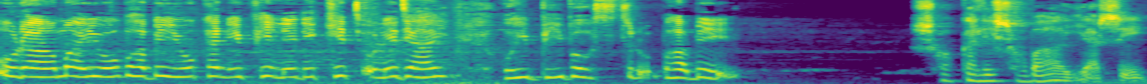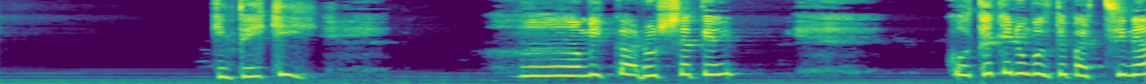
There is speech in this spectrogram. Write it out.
ওরা আমায় ওভাবেই ওখানে ফেলে রেখে চলে যায়, ওই বিবস্ত্র ভাবে সকালে সবাই আসে। কিন্তু এ কি? আমি কারোর সাথে কথা কেন বলতে পারছি না?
